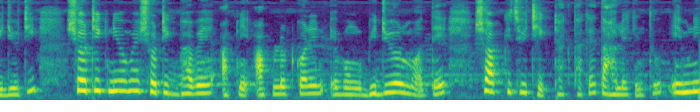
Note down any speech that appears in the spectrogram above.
ভিডিওটি সঠিক নিয়মে, সঠিকভাবে আপনি আপলোড করেন এবং ভিডিওর মধ্যে সব কিছুই ঠিকঠাক থাকে, তাহলে কিন্তু এমনি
